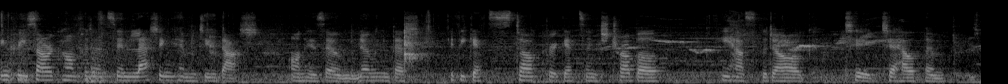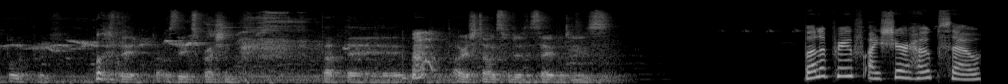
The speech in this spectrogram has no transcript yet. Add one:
increase our confidence in letting him do that on his own, knowing that if he gets stuck or gets into trouble, he has the dog to, to help him. He's bulletproof. That was the, that was the expression that the Irish Dogs for the Disabled use. Bulletproof? I sure hope so.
